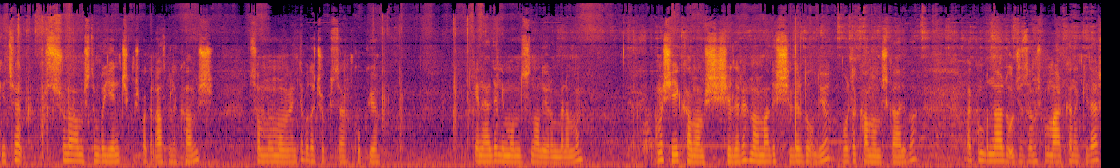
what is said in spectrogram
Geçen şunu almıştım. Bu yeni çıkmış. Bakın az bile kalmış. Son momente. Bu da çok güzel kokuyor. Genelde limonlusunu alıyorum ben ama. Ama şeyi kalmamış şişeleri. Normalde şişeleri de oluyor. Burada kalmamış galiba. Bakın bunlar da ucuzlamış. Bu markanakiler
